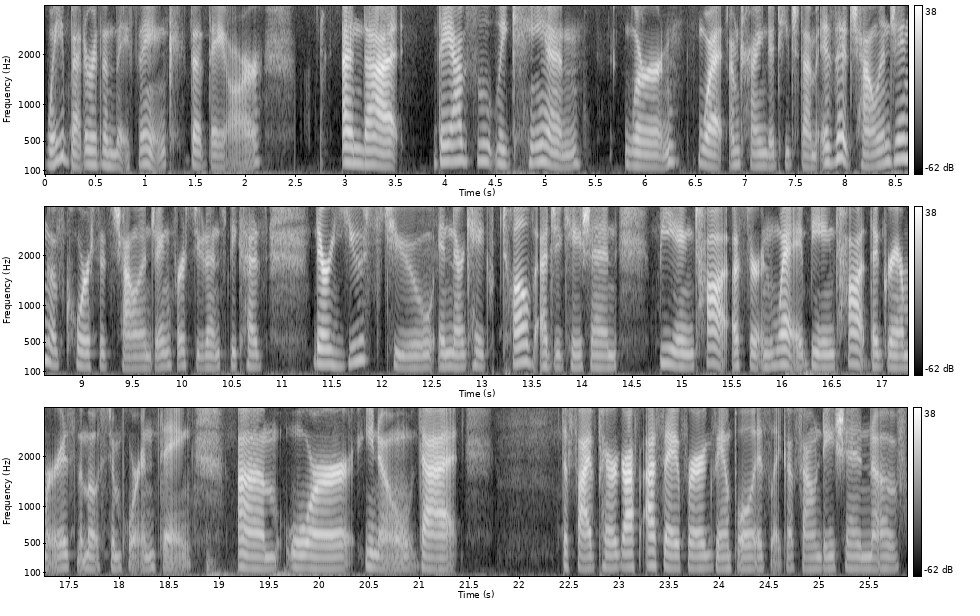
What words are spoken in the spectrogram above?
way better than they think that they are and that they absolutely can learn what I'm trying to teach them. Is it challenging? Of course, it's challenging for students because they're used to, in their K 12 education, being taught a certain way, being taught that grammar is the most important thing, um, or, you know, that the five paragraph essay for example is like a foundation of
